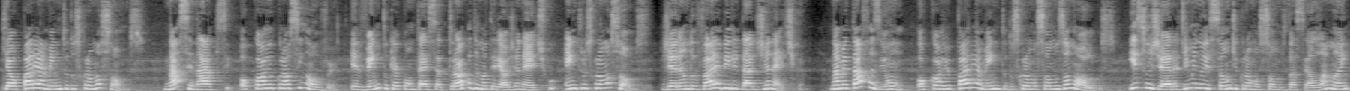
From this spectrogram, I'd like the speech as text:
que é o pareamento dos cromossomos. Na sinapse, ocorre o crossing over, evento que acontece a troca do material genético entre os cromossomos, gerando variabilidade genética. Na metáfase 1, ocorre o pareamento dos cromossomos homólogos. Isso gera diminuição de cromossomos da célula-mãe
